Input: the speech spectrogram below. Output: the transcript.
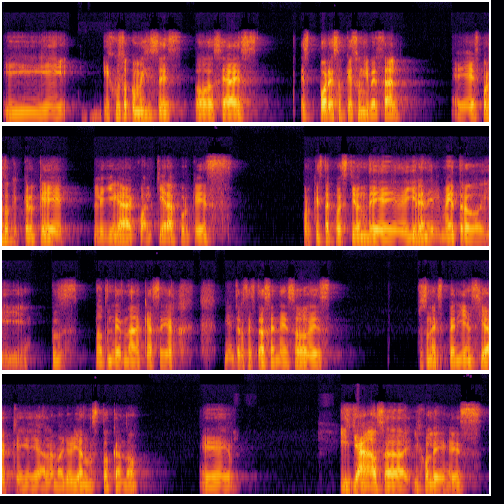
Y, y justo como dices, o sea, es, es por eso que es universal. Eh, es por eso que creo que le llega a cualquiera, porque es porque esta cuestión de, ir en el metro y pues no tener nada que hacer mientras estás en eso es pues una experiencia que a la mayoría nos toca, ¿no? Eh, y ya, o sea, híjole, es,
